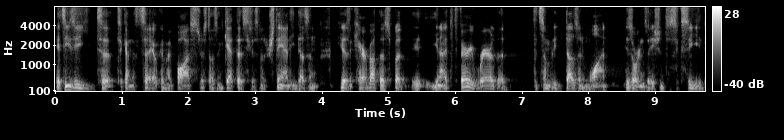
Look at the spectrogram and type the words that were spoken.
it's easy to to kind of say, okay, my boss just doesn't get this. He doesn't understand. He doesn't he doesn't care about this. But it, you know, it's very rare that that somebody doesn't want his organization to succeed.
